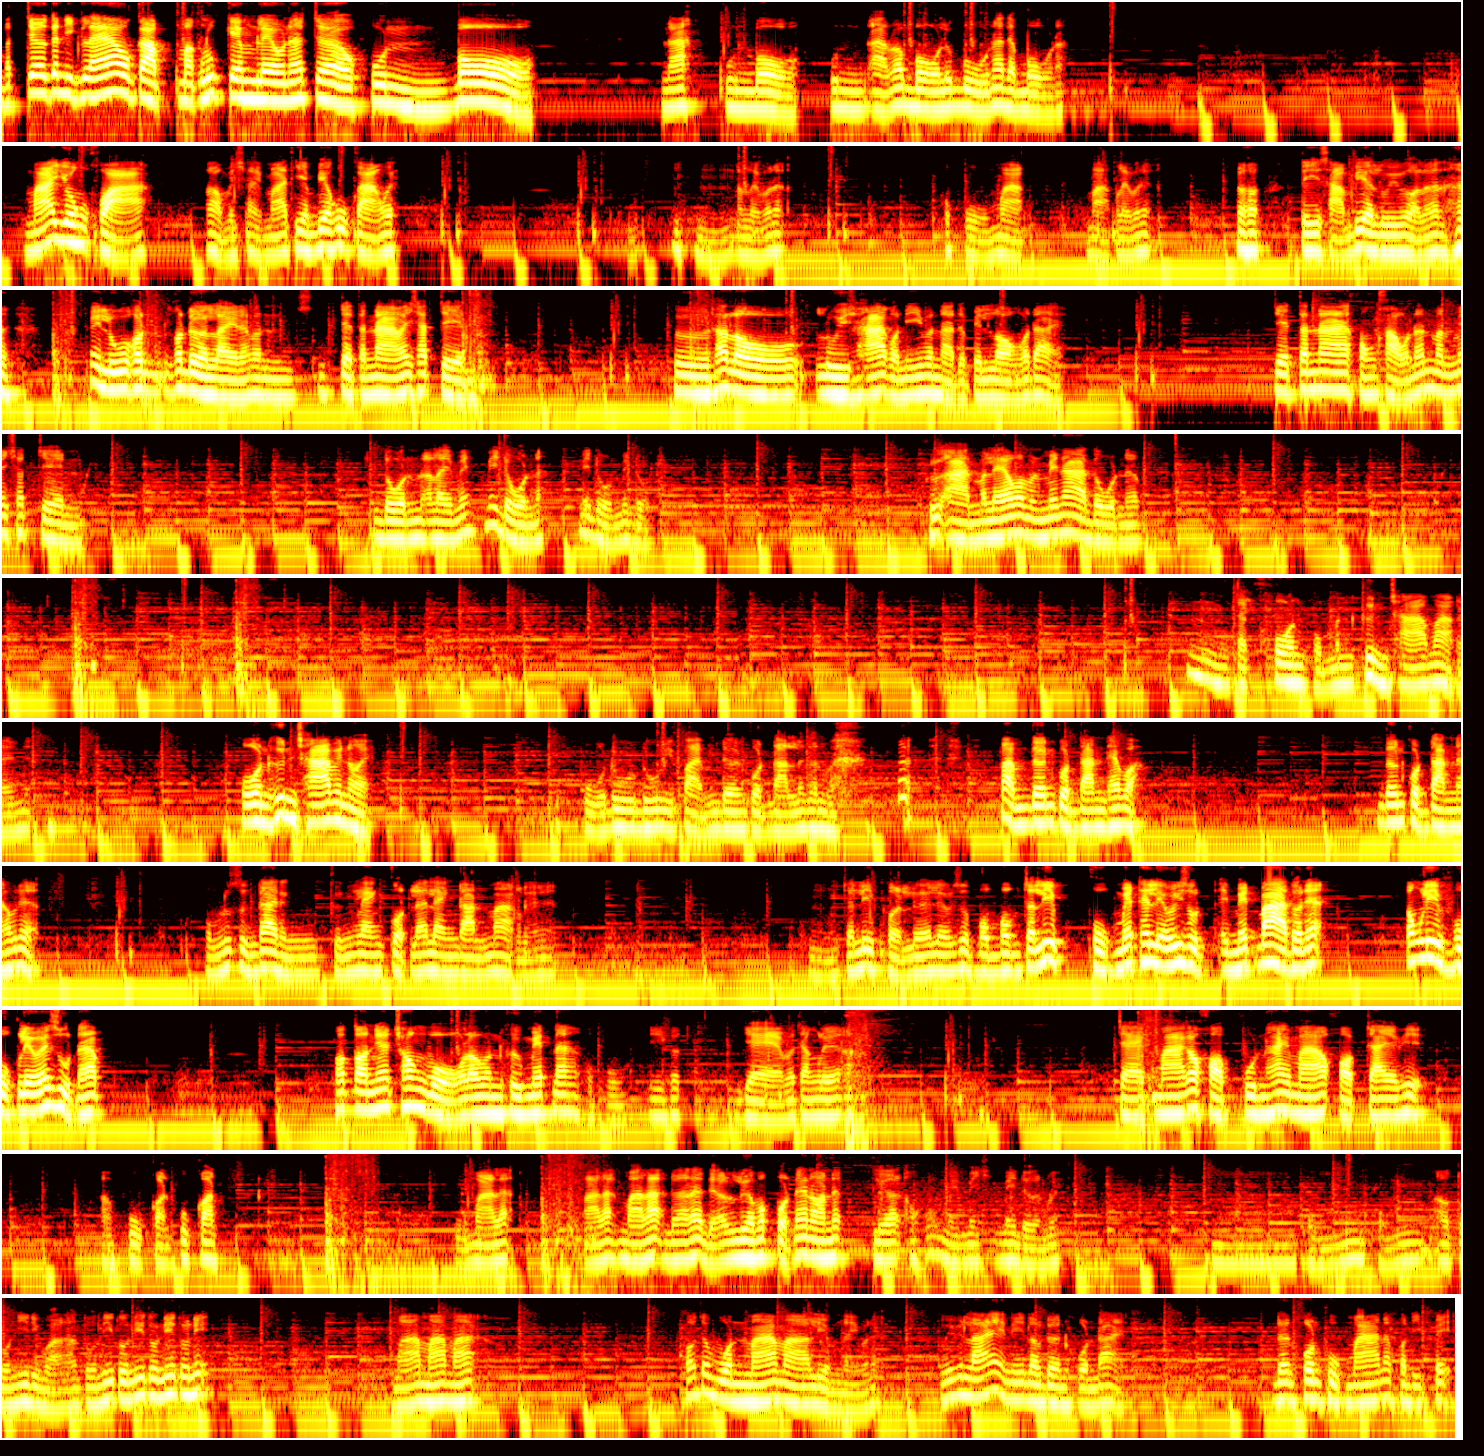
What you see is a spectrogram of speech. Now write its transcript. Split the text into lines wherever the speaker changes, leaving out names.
มาเจอกันอีกแล้วกับหมักลุกเกมเร็วนะ เจอคุณโบนะคุณโบ คุณอ่านว่าโบหรือบูน่าจะโบนะ ม้ายงขวาอ้าวไม่ใช่ ม้าเทียมเบี้ยคู่กลางเว้ยอะไรวะเนี่ยโอ้โหหมากหมากอะไรวะเนี่ยตีสามเบี้ยลุยไปก่อนแล้ว ไม่รู้เขาเขาเดินอะไรนะ มันเจตนาไม่ชัดเจน คือถ้าเราลุยช้ากว่านี้มันอาจจะเป็นรองก็ได้ เจตนาของเขานั้นมันไม่ชัดเจน โดนอะไรไหมไม่โดนนะ ไม่โดนไม่โดน คืออ่านมาแล้วว่ามันไม่น่าโดนนะครับอืมแต่โคนผมมันขึ้นช้ามากเลยเนี่ย โคนขึ้นช้าไปหน่อยโหดูดูอีกฝ่ายมันเดินกดดันแล้วกันวะฝ่ายมันเดินกดดันแทบวะเดินกดดันนะครับเนี่ย ผมรู้สึกได้ถึงถึงแรงกดและแรงดันมากเลยเนี่ยจะรีบเปิดเลยเร็วที่สุดผมผมจะรีบผูกเม็ดให้เร็วที่สุดไอเม็ดบ้าตัวเนี้ย ต้องรีบผูกเร็วให้สุดนะครับ เพราะตอนเนี้ยช่องโหว่เรามันคือเม็ดนะโอ้โหนี่ก็แย่มาจังเลยอะ แจกมาก็ขอบคุณให้มาก็ขอบใจพี่เอาปลูกก่อนปลูกก่อนปลูกมาแล้วมาแล้วมาแล้วเดี๋ยวนะเดี๋ยวเรือมากดแน่นอนเนี่ยเรือโอ้โหไม่ไม่ไม่เดินเว้ยผมผมเอาตัวนี้ดีกว่าเอาตัวนี้ตัวนี้ตัวนี้ตัวนี้ม้าม้าม้าเขาจะวนม้ามาเหลี่ยมไหนวะเนี่ยไม่เป็นไรอันนี้เราเดินคนได้ เดินคนผูกม้านะพอดีเป๊ะ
